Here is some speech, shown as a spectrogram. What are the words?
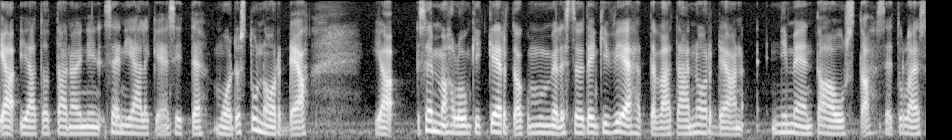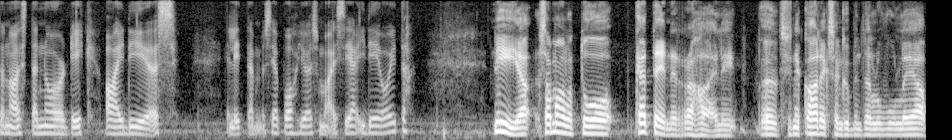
ja, ja tota noin, niin sen jälkeen sitten muodostui Nordea. Ja sen mä haluankin kertoa, kun mun mielestä se on jotenkin viehättävää tämä Nordean nimen tausta. Se tulee sanoista Nordic Ideas, eli tämmöisiä pohjoismaisia ideoita. Niin, ja samalla tuo käteinen raha, eli sinne 80-luvulle ja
